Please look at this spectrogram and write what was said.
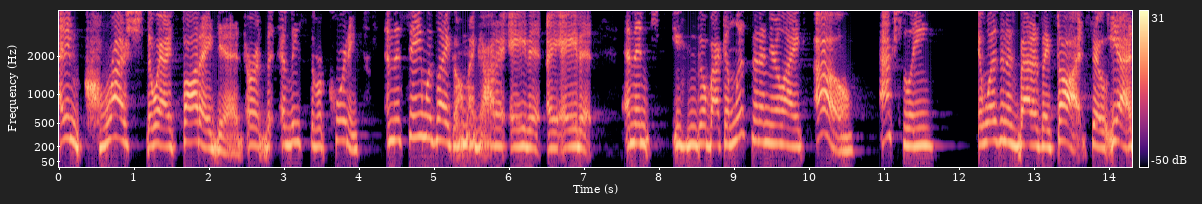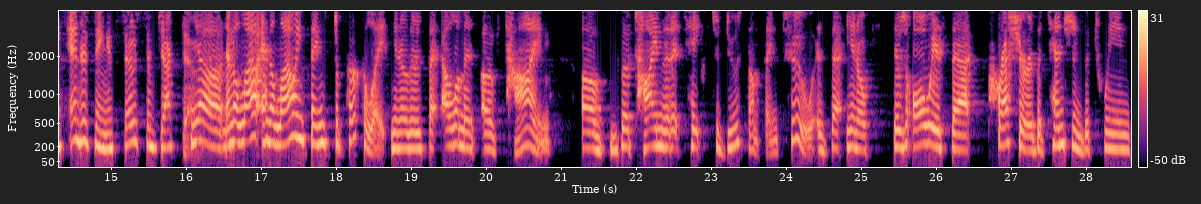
I didn't crush the way I thought I did, or the, at least the recording. And the same with like, oh my God, I ate it. I ate it. And then you can go back and listen and you're like, oh, actually, it wasn't as bad as I thought. So yeah, it's interesting. It's so subjective. Yeah. And allow, and allowing things to percolate. You know, there's the element of time. of the time that it takes to do something too is that, you know, there's always that pressure, the tension between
